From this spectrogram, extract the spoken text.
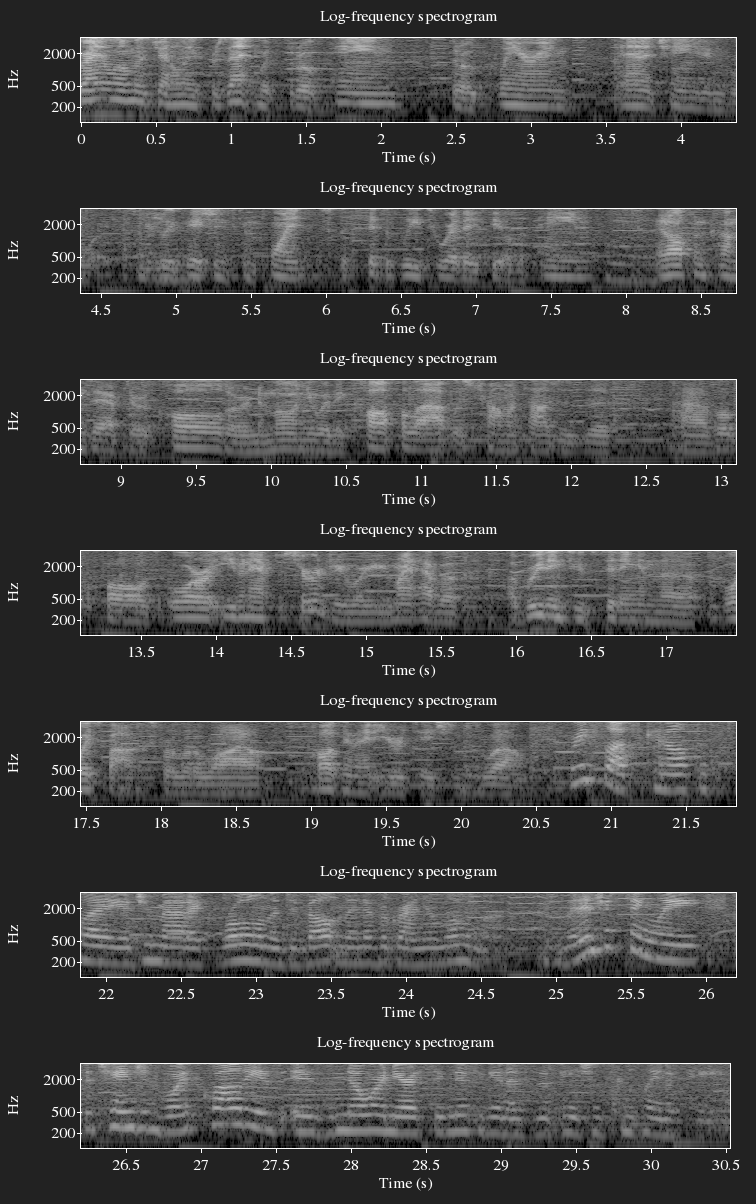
granulomas generally present with throat pain, throat clearing, and a change in voice. Usually patients can point specifically to where they feel the pain. It often comes after a cold or a pneumonia where they cough a lot, which traumatizes the uh, vocal folds, or even after surgery where you might have a, a breathing tube sitting in the voice box for a little while, causing that irritation as well. Reflux can also play a dramatic role in the development of a granuloma. But interestingly, the change in voice quality is, is nowhere near as significant as the patient's complaint of pain.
